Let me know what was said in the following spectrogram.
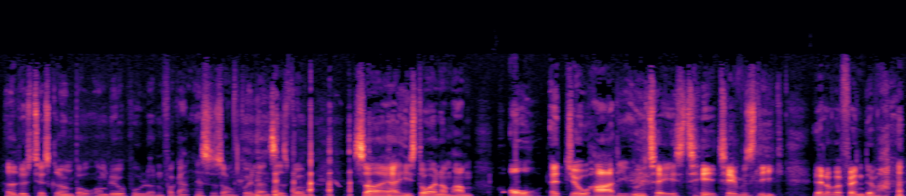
havde lyst til at skrive en bog om Liverpool og den forgangne sæson på et eller andet tidspunkt, så er historien om ham, og at Joe Hardy udtages til Champions League, eller hvad fanden det var.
